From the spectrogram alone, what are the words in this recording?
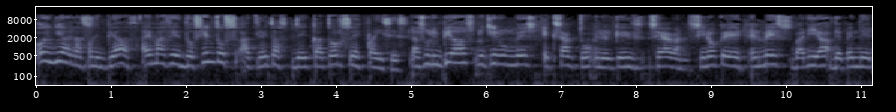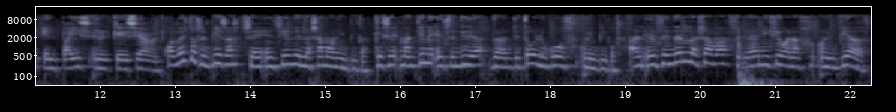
Hoy en día en las Olimpiadas hay más de 200 atletas de 14 países. Las Olimpiadas no tienen un mes exacto en el que se hagan, sino que el mes varía, depende del país en el que se hagan. Cuando estos empiezan, se enciende la llama olímpica, que se mantiene encendida durante todos los Juegos Olímpicos. Al encender la llama, se le da inicio a las Olimpiadas,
